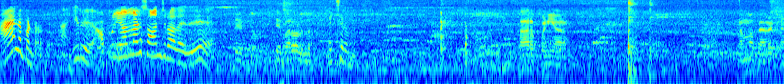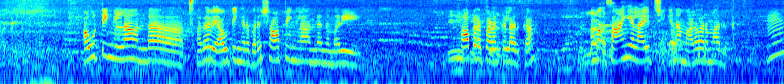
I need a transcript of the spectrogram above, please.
நான் என்ன பண்ணுறது இரு. அப்படி நம்மளால சாஞ்சிடாத இது. வச்சிருங்க. காரப்பணியாரம். ஃபேவரட் அவுட்டிங்லாம் வந்தால் அதாவது அவுட்டிங்கிற பாரு ஷாப்பிங்லாம் வந்து இந்த மாதிரி சாப்பிட்ற பழக்கம்லாம் இருக்கா? ஆமாம் சாயங்காலம் ஆயிடுச்சு. ஏன்னா மழை வர மாதிரி இருக்கு. ம்?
